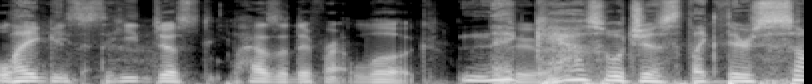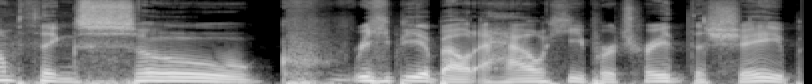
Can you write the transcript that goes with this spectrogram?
Like He's, he just has a different look. Nick. Castle just like there's something so creepy about how he portrayed the shape.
